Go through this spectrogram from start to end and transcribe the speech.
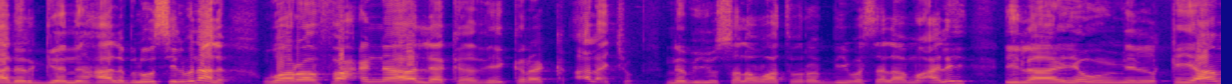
አድርገንሃል ብሎ ሲል ምን አለ? ወረፋዕና ለከ ዚክረክ አላቸው። ነቢዩ ሰለዋቱ ረቢ ወሰላሙ አለይህ ኢላ የውም ልቅያማ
